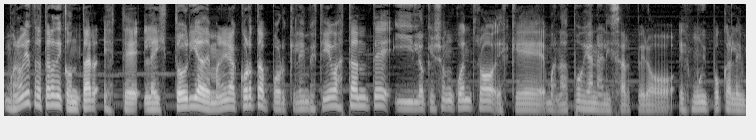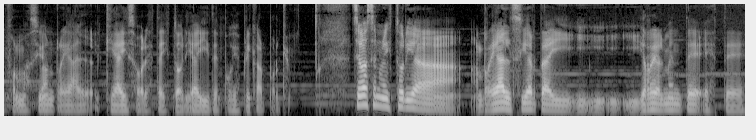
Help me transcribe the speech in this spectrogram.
Bueno, voy a tratar de contar este, la historia de manera corta porque la investigué bastante y lo que yo encuentro es que, bueno, después voy a analizar, pero es muy poca la información real que hay sobre esta historia y después voy a explicar por qué. Se basa en una historia real, cierta y, realmente este,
